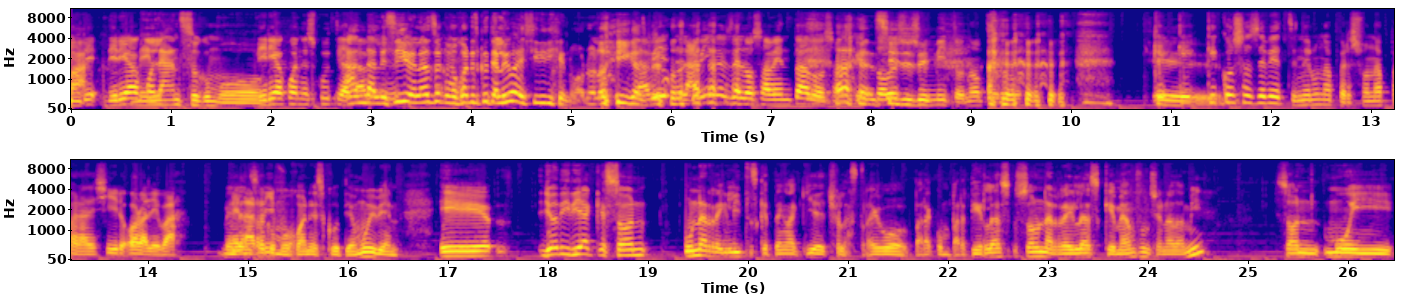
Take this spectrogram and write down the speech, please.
Va, diría, me Juan, lanzo como... diría Juan Escutia. Ándale, sí, me lanzo como Juan Escutia. Lo iba a decir y dije, no, no lo digas. La, vi- pero- la vida es de los aventados, aunque todo Sí, eso sí, es sí. un mito, ¿no? Pero, ¿qué, Eh, qué- qué cosas debe tener una persona para decir, órale, va? Me, Me la rifo. como Juan Escutia, muy bien. Eh, yo diría que son unas reglitas que tengo aquí, de hecho las traigo para compartirlas. Son unas reglas que me han funcionado a mí. Son muy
